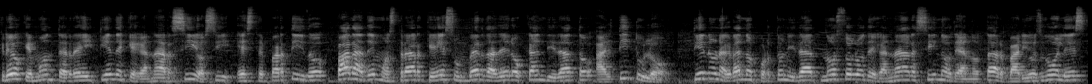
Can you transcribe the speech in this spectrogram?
creo que Monterrey tiene que ganar sí o sí este partido para demostrar que es un verdadero candidato al título. Tiene una gran oportunidad no solo de ganar sino de anotar varios goles,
